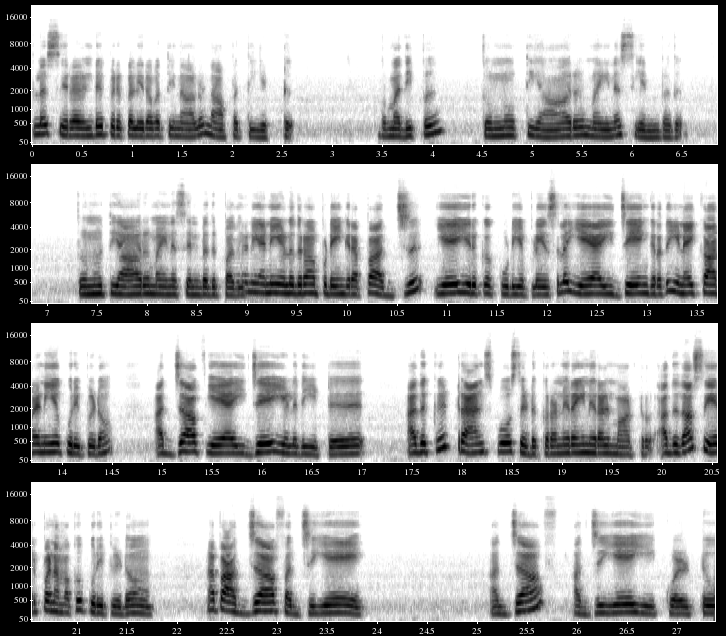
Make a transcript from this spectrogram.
ப்ளஸ் ரெண்டு பெருக்கள் இருபத்தி நாலு நாற்பத்தி எட்டு. இப்போ மதிப்பு தொண்ணூற்றி ஆறு மைனஸ் எண்பது. தொண்ணூற்றி ஆறு மைனஸ் எண்பது பதினி அணி எழுதுகிறோம் அப்படிங்கிறப்ப அஜ்ஜு ஏ இருக்கக்கூடிய பிளேஸில் ஏஐஜேங்கிறது இணைக்காரணியை குறிப்பிடும். அஜ் ஆஃப் ஏஐஜே எழுதிட்டு அதுக்கு டிரான்ஸ்போஸ் எடுக்கிறோம். நிறை நிரல் மாற்று. அதுதான் சேர்ப்பை நமக்கு குறிப்பிடும். அப்போ அஜாஃப் ஆஃப் அஜ்ஜியே அஜ் அஜ்ஜியே ஈக்குவல் டு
